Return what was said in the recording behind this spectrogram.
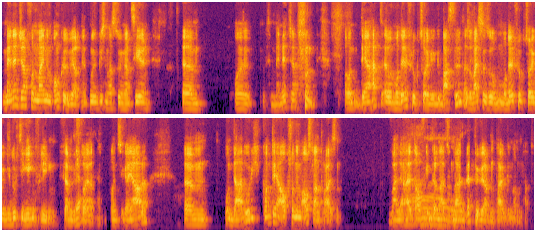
Manager von meinem Onkel werden. Jetzt muss ich ein bisschen was zu ihm erzählen. Ähm, Manager von, und der hat äh, Modellflugzeuge gebastelt. Also weißt du, so Modellflugzeuge, die durch die Gegend fliegen, ferngesteuert, ja, ja. 90er Jahre. Ähm, und dadurch konnte er auch schon im Ausland reisen, weil er halt ah. auf internationalen Wettbewerben teilgenommen hat.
